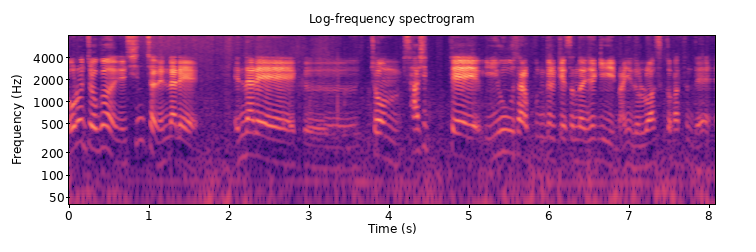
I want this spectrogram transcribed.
오른쪽은 신천 옛날에 옛날에 그 좀 40대 이후 사람 분들께서는 여기 많이 놀러 왔을 것 같은데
